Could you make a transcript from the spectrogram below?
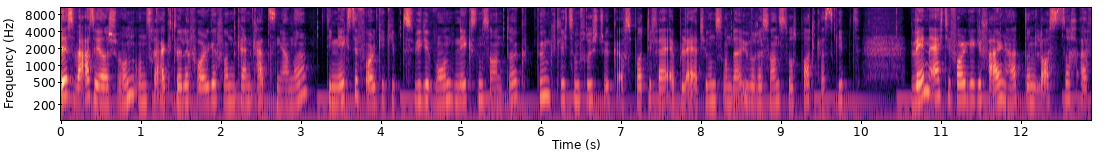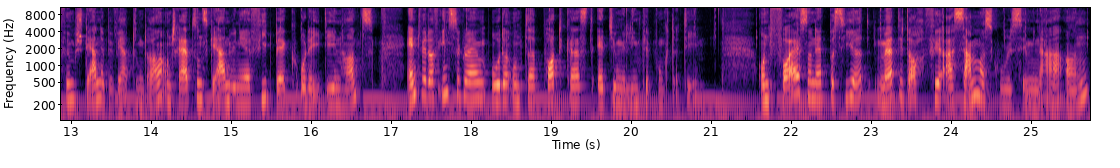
Das war sie ja schon, unsere aktuelle Folge von Kein Katzenjammer. Die nächste Folge gibt es wie gewohnt nächsten Sonntag, pünktlich zum Frühstück auf Spotify, Apple, iTunes und auch überall sonst, wo es Podcasts gibt. Wenn euch die Folge gefallen hat, dann lasst doch eine 5-Sterne-Bewertung da und schreibt uns gern, wenn ihr Feedback oder Ideen habt. Entweder auf Instagram oder unter podcast.jungelinke.at. Und falls noch nicht passiert, melde dich doch für ein Summer School Seminar an.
